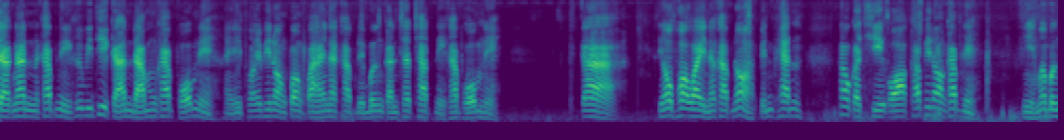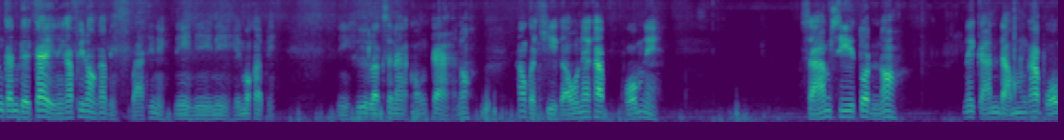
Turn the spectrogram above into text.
จากนั้นนะครับนี่คือวิธีการดำครับ ผมนี่ให้พ่อให้พี่น้องป้องปายนะครับได้เบิ่งกันชัดๆนี่ครับ ผมนี่กล้าที่เอาเพาะไว้นะครับเนาะเป็นแผ่นเท่ากับฉีกออกครับพี่น้องครับนี่ นี่มาเบิ่งกันใกล้ๆนี่ครับ พี่น้องครับนี่ บาทที่นี่นี่นี่นี่เห็นบ่ครับนี่ นี่คือลักษณะของกาเนาะเท่ากับฉีกเอานะครับ ผมนี่สามสี่ต้นเนาะในการดำครับผม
